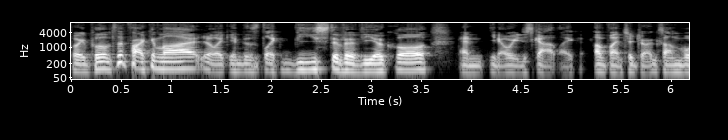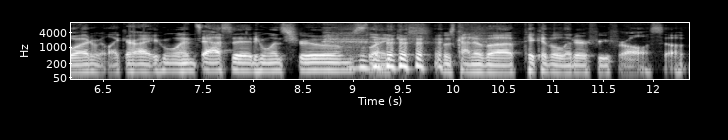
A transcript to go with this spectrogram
but we pulled up to the parking lot. You're like in this like beast of a vehicle, and you know we just got like a bunch of drugs on board. We're like, all right, who wants acid? Who wants shrooms? Like it was kind of a pick of the litter, free for all. So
